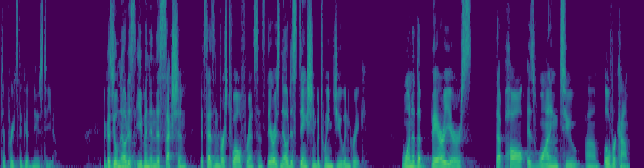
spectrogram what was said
to preach the good news to you. Because you'll notice, even in this section, it says in verse 12, for instance, there is no distinction between Jew and Greek. One of the barriers that Paul is wanting to um, overcome,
